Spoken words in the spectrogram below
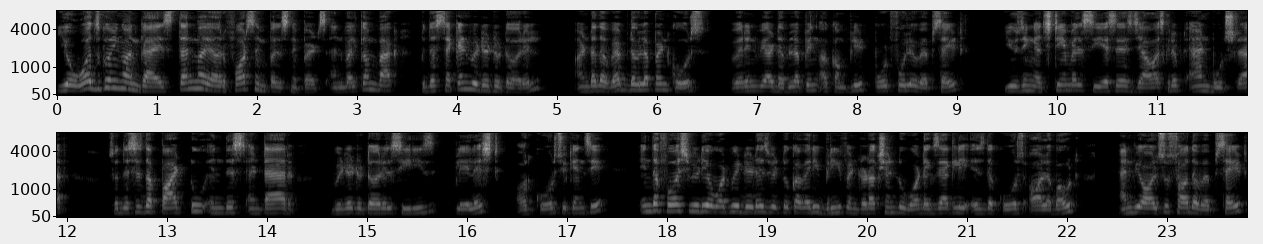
Yo, what's going on guys? Tanmay here for Simple Snippets and welcome back to the second video tutorial under the web development course wherein we are developing a complete portfolio website using HTML, CSS, JavaScript and Bootstrap. So this is the part 2 in this entire video tutorial series playlist or course you can say. In the first video what we did is we took a very brief introduction to what exactly is the course all about and we also saw the website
